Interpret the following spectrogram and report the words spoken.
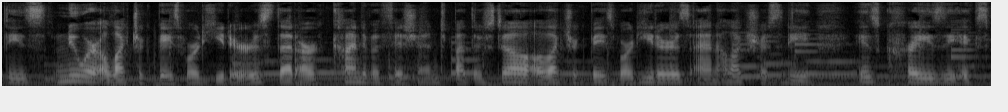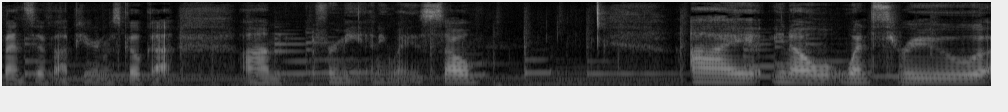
these newer electric baseboard heaters that are kind of efficient, but they're still electric baseboard heaters, and electricity is crazy expensive up here in Muskoka, um, for me, anyways. So I, you know, went through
